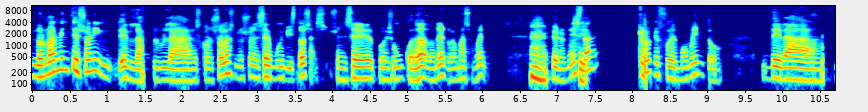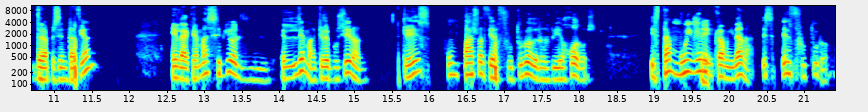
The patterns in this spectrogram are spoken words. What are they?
Normalmente son in- en las, las consolas no suelen ser muy vistosas, suelen ser pues un cuadrado negro más o menos. Pero en Sí. esta creo que fue el momento de la, de la presentación en la que más se vio el, el lema que le pusieron, que es un paso hacia el futuro de los videojuegos. Está muy bien Sí. encaminada, es el futuro.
